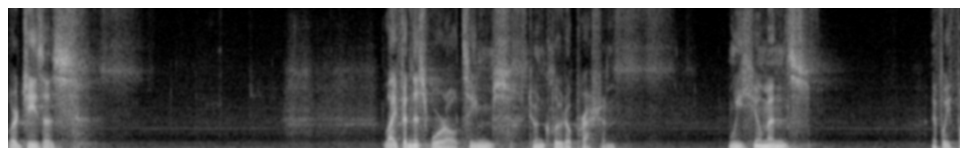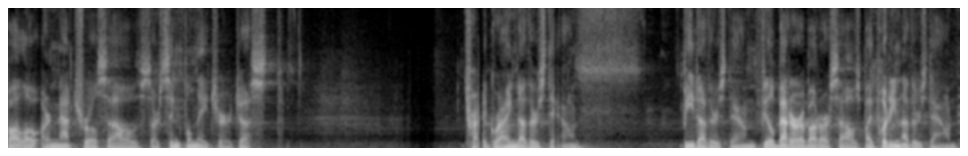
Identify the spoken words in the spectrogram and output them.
Lord Jesus, life in this world seems to include oppression. We humans if we follow our natural selves, our sinful nature, just try to grind others down, beat others down, feel better about ourselves by putting others down.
